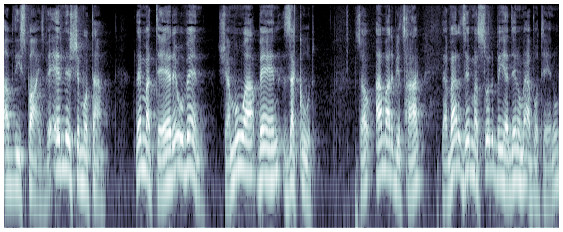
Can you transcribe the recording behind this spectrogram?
of these spies. Ve'ele shemotam. Lemater Reuven. Shamua ben Zakur. So, Amar Yitzchak, דבר זה מסור בידינו מאבותינו,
